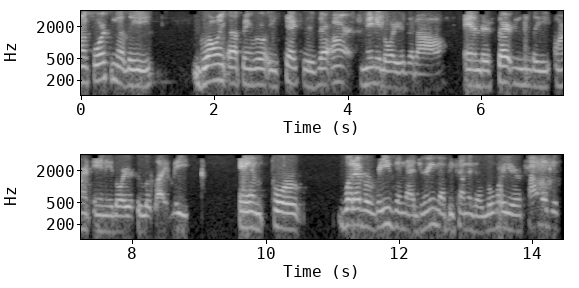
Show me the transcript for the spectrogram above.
Unfortunately, growing up in rural East Texas, there aren't many lawyers at all, and there certainly aren't any lawyers who look like me. And for whatever reason, that dream of becoming a lawyer kind of just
